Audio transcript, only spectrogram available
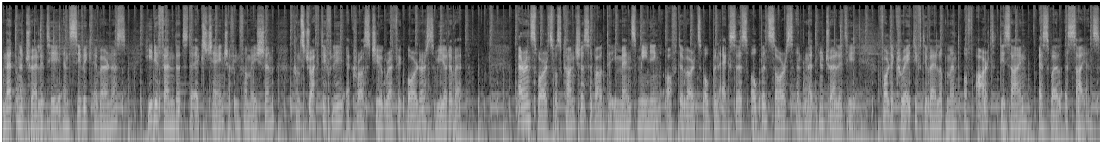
net neutrality, and civic awareness, he defended the exchange of information constructively across geographic borders via the web. Aaron Swartz was conscious about the immense meaning of the words open access, open source, and net neutrality for the creative development of art, design, as well as science.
